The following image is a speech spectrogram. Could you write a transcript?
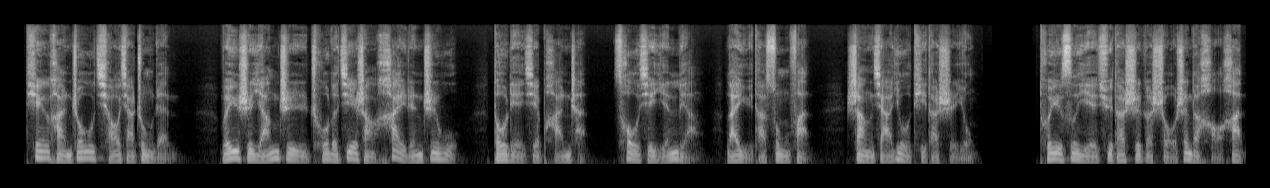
天汉州桥下众人，唯是杨志除了街上害人之物，都敛些盘缠，凑些银两来与他送饭，上下又替他使用。推思也去他是个守身的好汉，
